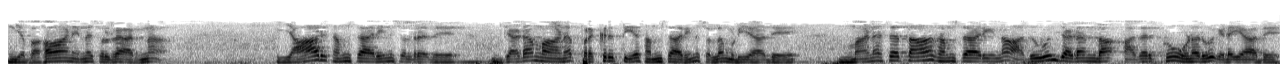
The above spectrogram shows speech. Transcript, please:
இங்க பகவான் என்ன சொல்றாருன்னா யார் சம்சாரின்னு சொல்றது? ஜடமான பிரகிருத்திய சம்சாரின்னு சொல்ல முடியாது. மனசத்தான் சம்சாரின்னா அதுவும் ஜடம்தான் அதற்கும் உணர்வு கிடையாது.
